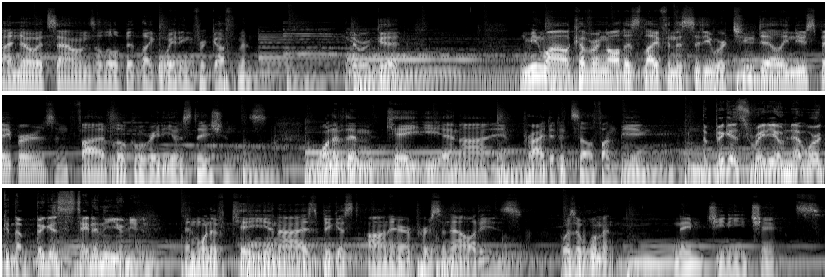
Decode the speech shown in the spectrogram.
I know it sounds a little bit like waiting for Guffman, but they were good. And meanwhile, covering all this life in the city were two daily newspapers and five local radio stations. One of them, KENI, prided itself on being the biggest radio network in the biggest state in the union. And one of KENI's biggest on air personalities was a woman named Genie Chance.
